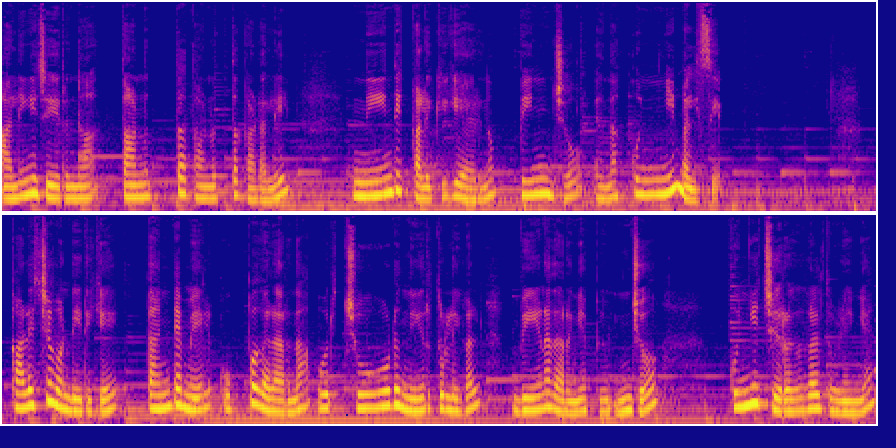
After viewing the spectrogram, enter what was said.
അലിഞ്ഞു ചേരുന്ന തണുത്ത തണുത്ത കടലിൽ നീന്തി കളിക്കുകയായിരുന്നു പിഞ്ചോ എന്ന കുഞ്ഞി മത്സ്യം കളിച്ചുകൊണ്ടിരിക്കെ തന്റെ മേൽ ഉപ്പ് കലർന്ന ഒരു ചൂട് നീർത്തുള്ളികൾ വീണതറിഞ്ഞ പിഞ്ചോ കുഞ്ഞു ചിറകുകൾ തുഴഞ്ഞ്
